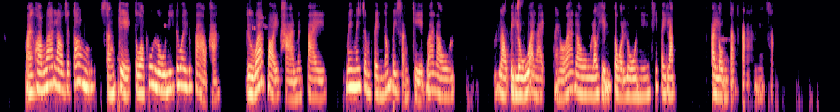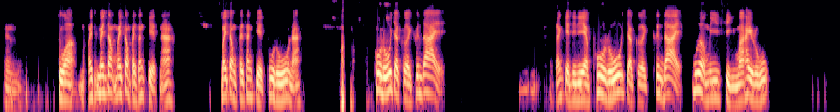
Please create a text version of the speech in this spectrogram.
หมายความว่าเราจะต้องสังเกตตัวผู้รู้นี้ด้วยหรือเปล่าคะหรือว่าปล่อยผ่านมันไป ไม่ไม่จำเป็นต้องไปสังเกตว่าเราเราไปรู้อะไรหมายว่าเราเราเห็นตัวรู้นี้ที่ไปรับอารมณ์ต่างๆ เนี่ยค่ะตัวไม่ไม่ต้องไม่ต้องไปสังเกตนะ ไม่ต้องไปสังเกตผู้รู้นะ ผู้รู้จะเกิดขึ้นได้ สังเกตดีๆผู้รู้จะเกิดขึ้นได้ เมื่อมีสิ่งมาให้รู้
